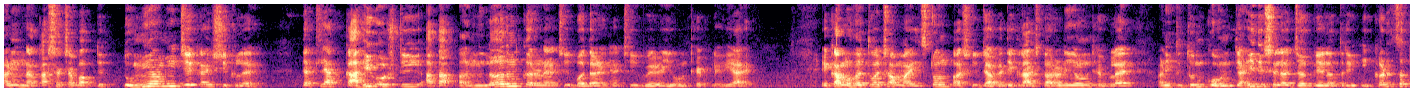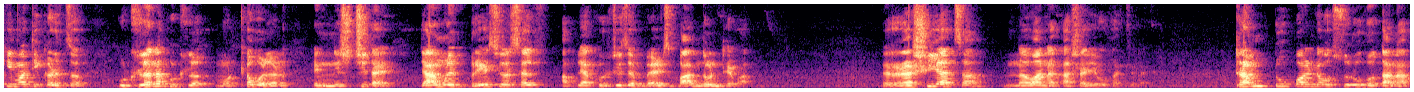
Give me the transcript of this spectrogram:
आणि नकाशाच्या बाबतीत तुम्ही आम्ही जे काही शिकलंय त्यातल्या काही गोष्टी आता अनलर्न करण्याची बदलण्याची वेळ येऊन ठेपलेली आहे. एका महत्त्वाच्या माइलस्टोन पाशी जागतिक राजकारण येऊन ठेपलंय आणि तिथून कोणत्याही दिशेला जग गेलं तरी इकडचं किंवा तिकडचं कुठलं ना कुठलं मोठं वळण हे निश्चित आहे. त्यामुळे ब्रेस युअर सेल्फ आपल्या खुर्चीचे बेल्ट बांधून ठेवा. रशियाचा नवा नकाशा येऊ घातलेला आहे. ट्रम्प टू पॉईंट ओ सुरू होताना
